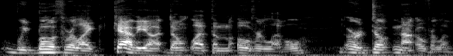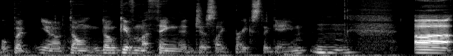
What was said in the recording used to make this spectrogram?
we both were like caveat don't let them over level or don't not over level but you know don't don't give them a thing that just like breaks the game. mm-hmm. Uh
